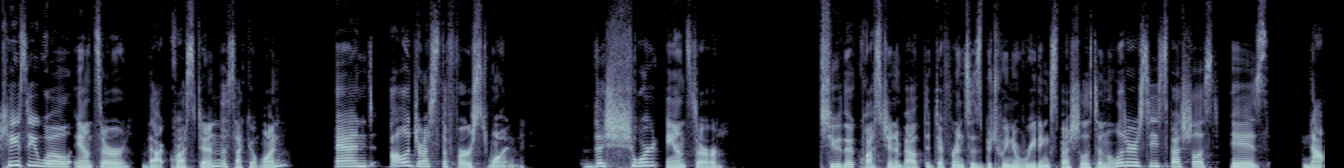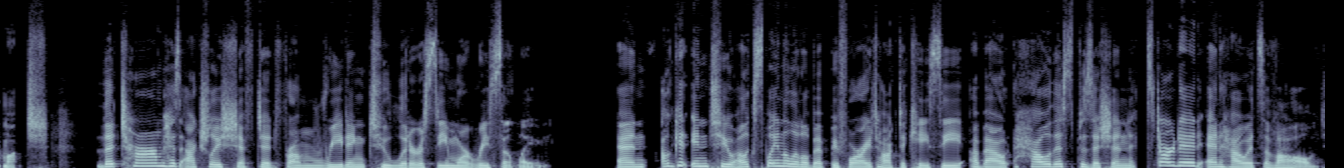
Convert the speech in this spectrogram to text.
Kasey will answer that question, the second one. And I'll address the first one. The short answer to the question about the differences between a reading specialist and a literacy specialist is not much. The term has actually shifted from reading to literacy more recently. And I'll get into, I'll explain a little bit before I talk to Kasey about how this position started and how it's evolved.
